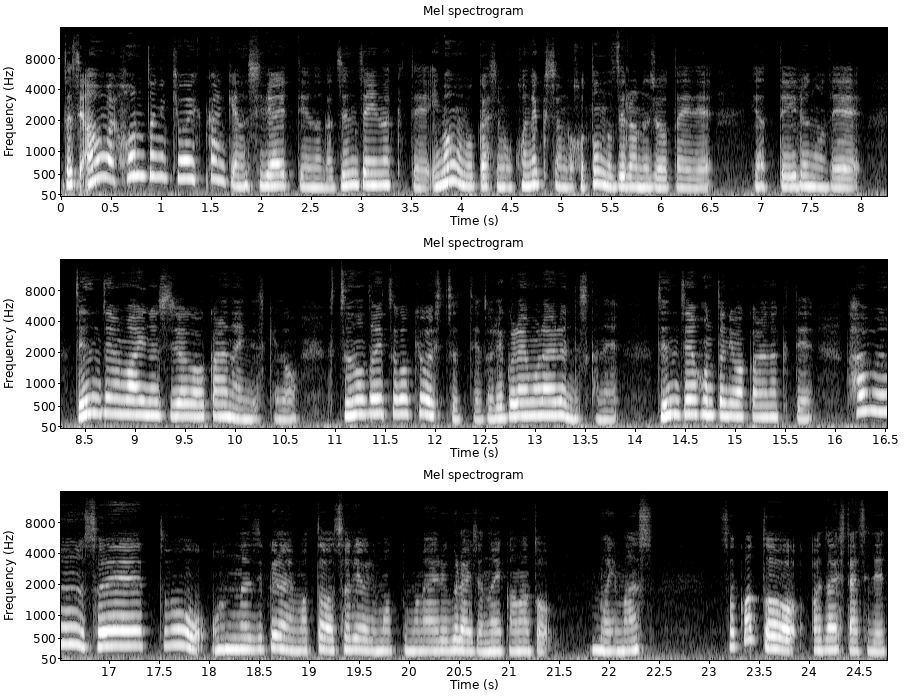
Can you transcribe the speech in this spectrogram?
私あんまり本当に教育関係の知り合いっていうのが全然いなくて今も昔もコネクションがほとんどゼロの状態でやっているので全然周りの事情がわからないんですけど普通のドイツ語教室ってどれぐらいもらえるんですかね。全然本当にわからなくて多分それと同じくらいまたはそれよりもっともらえるぐらいじゃないかなと思います。そこと私たちで違う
